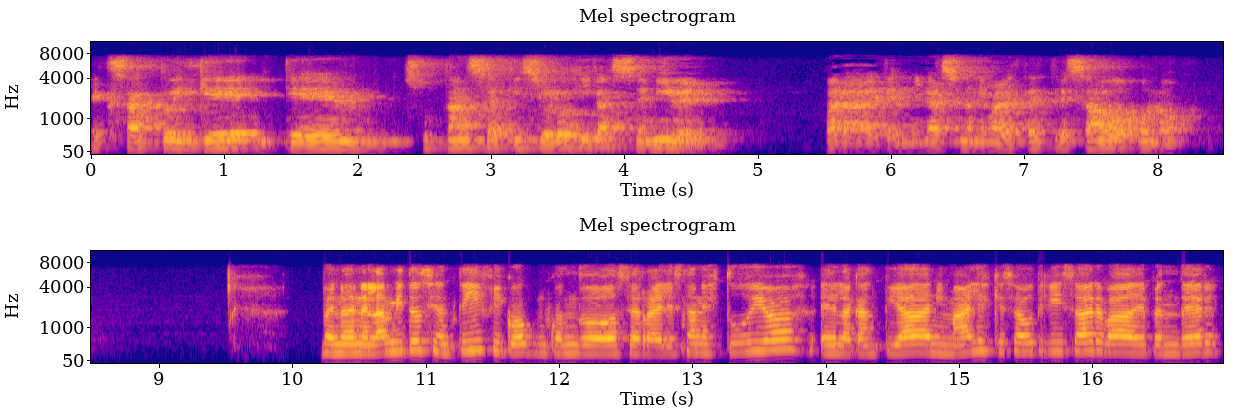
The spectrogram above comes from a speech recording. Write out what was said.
Exacto, y qué, qué mm, sustancias fisiológicas se miden para determinar si un animal está estresado o no. Bueno, en el ámbito científico, cuando se realizan estudios, eh, la cantidad de animales que se va a utilizar va a depender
